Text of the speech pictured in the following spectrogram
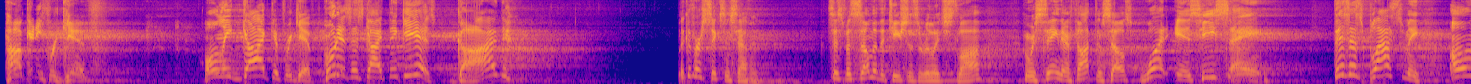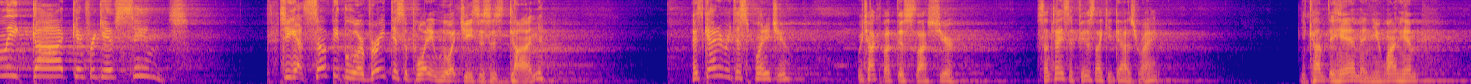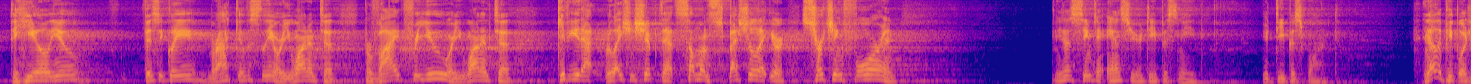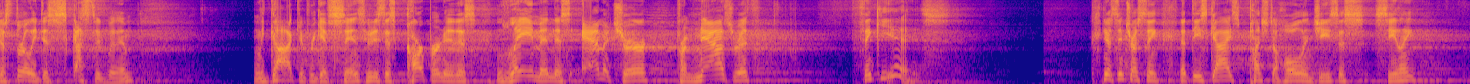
How can he forgive? Only God can forgive. Who does this guy think he is? God? Look at verse 6 and 7. It says, But some of the teachers of religious law who were sitting there thought themselves, What is he saying? This is blasphemy. Only God can forgive sins. So you got some people who are very disappointed with what Jesus has done. Has God ever disappointed you? We talked about this last year. Sometimes it feels like He does, right? You come to Him and you want Him to heal you physically, miraculously, or you want Him to provide for you, or you want Him to give you that relationship that someone special that you're searching for, and He doesn't seem to answer your deepest need, your deepest want. And other people are just thoroughly disgusted with Him. Only God can forgive sins. Who does this carpenter, this layman, this amateur from Nazareth think he is? You know, it's interesting that these guys punched a hole in Jesus' ceiling.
